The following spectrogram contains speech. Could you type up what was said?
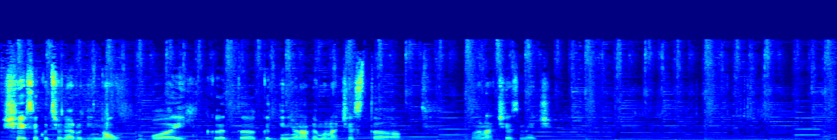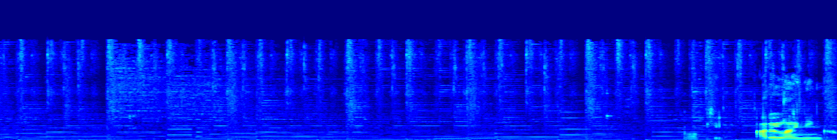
Și execuționerul din nou. Băi, cât, cât ghinion avem în acest, în acest meci. Ok are lining,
